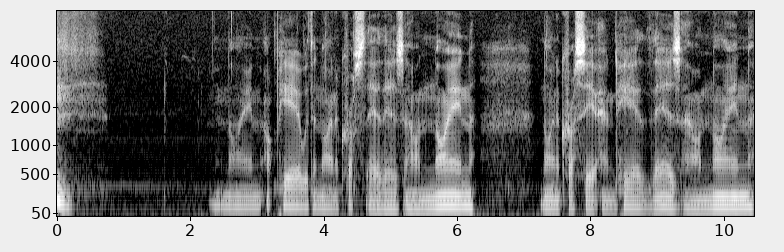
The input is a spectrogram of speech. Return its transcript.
nine up here with a nine across there. There's our nine. 9 across here and here. There's our 9.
